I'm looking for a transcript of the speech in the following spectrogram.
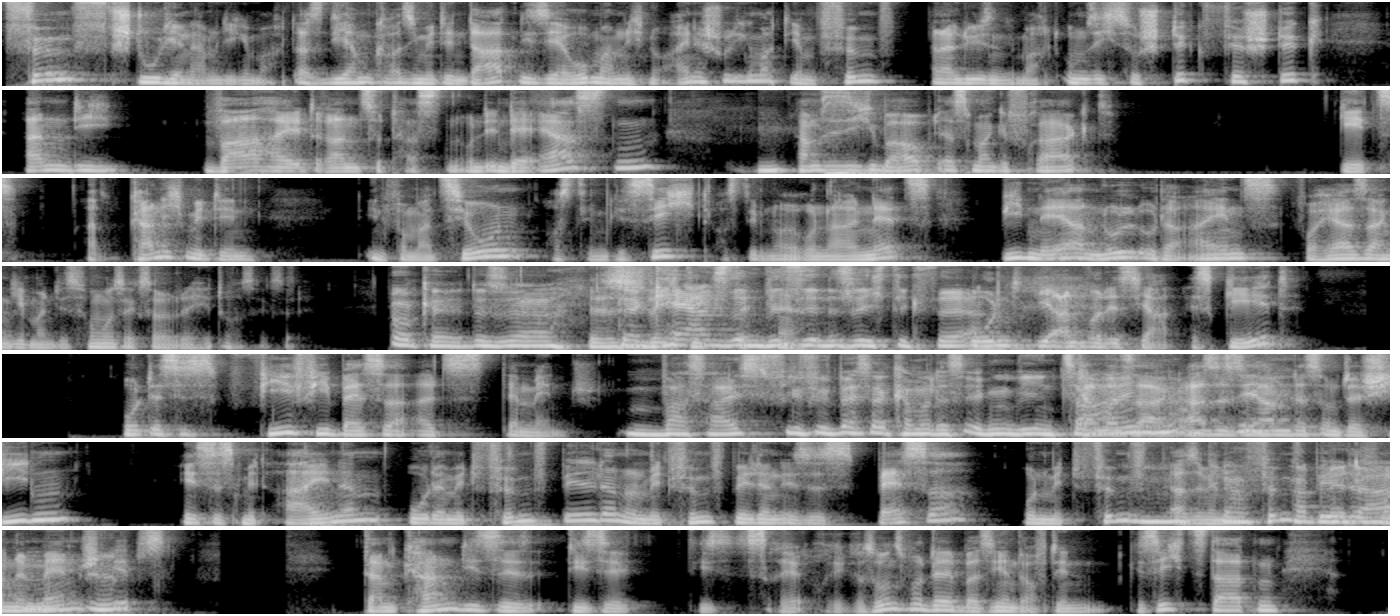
fünf Studien haben die gemacht. Also, die haben quasi mit den Daten, die sie erhoben haben, nicht nur eine Studie gemacht, die haben fünf Analysen gemacht, um sich so Stück für Stück an die Wahrheit ranzutasten. Und in der ersten Mhm. haben sie sich überhaupt erstmal gefragt, geht's? Also, kann ich mit den Informationen aus dem Gesicht, aus dem neuronalen Netz, binär 0 oder 1 vorhersagen, jemand ist homosexuell oder heterosexuell? Okay, das ist ja Das ist der das Kern so ein bisschen das Wichtigste. Ja. Und die Antwort ist ja, es geht. Und es ist viel, viel besser als der Mensch. Was heißt viel, viel besser? Kann man das irgendwie in Zahlen Kann man sagen. Also sie haben das unterschieden. Ist es mit einem oder mit fünf Bildern? Und mit fünf Bildern ist es besser. Und mit fünf, Mhm, also wenn klar. du fünf Bilder von einem Daten, Mensch ja. gibst, dann kann diese, diese, dieses Re- Regressionsmodell basierend auf den Gesichtsdaten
